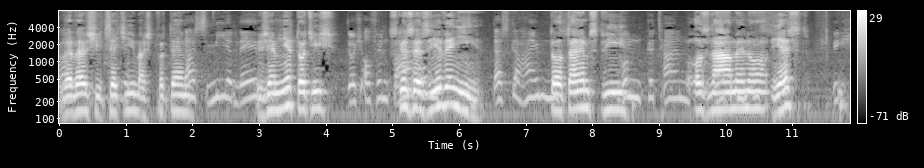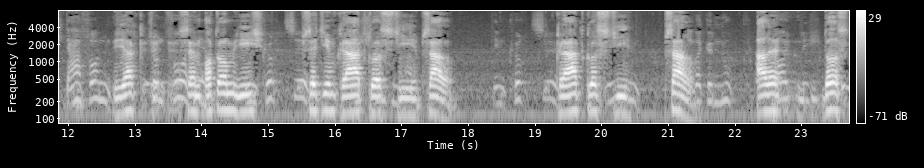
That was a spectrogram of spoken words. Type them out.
ve verši třetím a čtvrtém, že mě totiž skrze zjevení to tajemství oznámeno jest, jak jsem o tom již předtím v krátkosti psal. Krátkosti psal, ale dost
